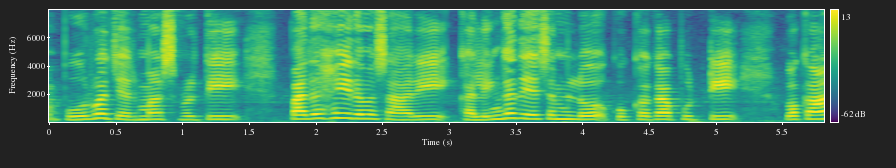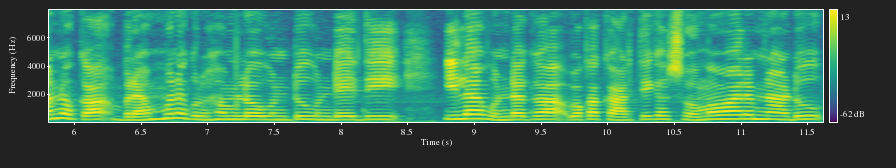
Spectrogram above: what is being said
పూర్వజన్మ స్మృతి పదహైదవసారి కళింగ దేశంలో కుక్కగా పుట్టి ఒకనొక బ్రాహ్మణ గృహంలో ఉంటూ ఉండేది. ఇలా ఉండగా ఒక కార్తీక సోమవారం నాడు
